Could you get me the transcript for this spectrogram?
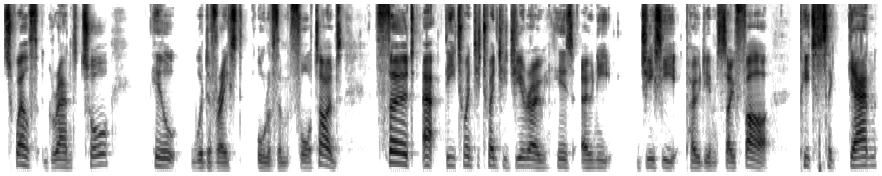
12th Grand Tour. He would have raced all of them four times. Third at the 2020 Giro, his only GC podium so far. Peter Sagan,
